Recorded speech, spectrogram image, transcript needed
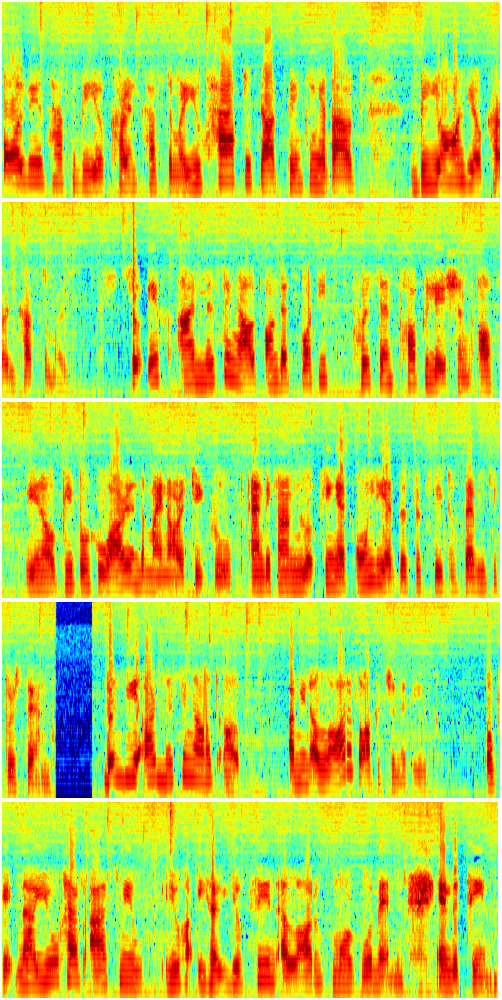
always have to be your current customer. You have to start thinking about beyond your current customers. So if I'm missing out on that 40% population of you know people who are in the minority group, and if I'm looking at only at the 60 to 70%, then we are missing out. Of, I mean, a lot of opportunities. Okay, now you have asked me. You you've seen a lot of more women in the team.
